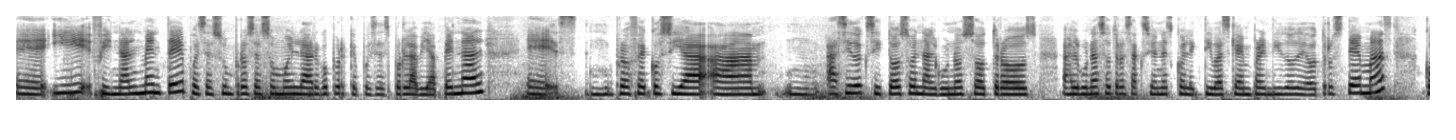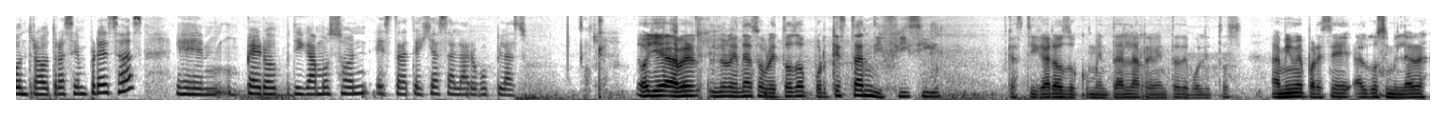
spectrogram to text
Eh, y finalmente, pues es un proceso muy largo porque pues es por la vía penal. Eh, Profeco mm, ha, sido exitoso en algunos otros, algunas otras acciones colectivas que ha emprendido de otros temas contra otras empresas, em, pero digamos son estrategias a largo plazo. Oye, a ver, Lorena, sobre todo, ¿por qué es tan difícil castigar o documentar la reventa de boletos. A mí me parece algo similar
